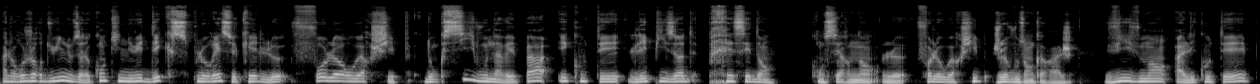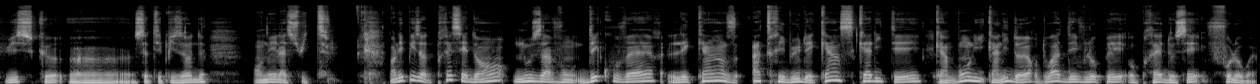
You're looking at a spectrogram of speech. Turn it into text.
Alors aujourd'hui, nous allons continuer d'explorer ce qu'est le followership. Donc si vous n'avez pas écouté l'épisode précédent concernant le followership, je vous encourage vivement à l'écouter puisque euh, cet épisode en est la suite. Dans l'épisode précédent, nous avons découvert les 15 attributs, les 15 qualités qu'un bon leader doit développer auprès de ses followers.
